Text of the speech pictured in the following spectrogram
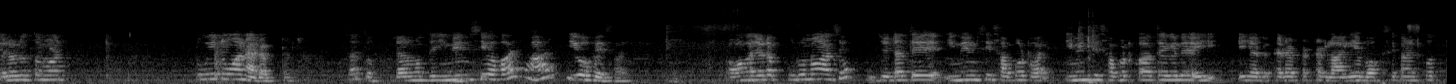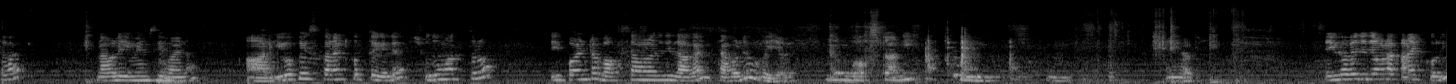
এটা হলো তোমার টু ইন ওয়ান অ্যাডাপ্টার তাই তো? যার মধ্যে ইমেমসিও হয় আর ইওফেস হয়। আমার কাছে একটা পুরনো আছে যেটাতে ইমেমসি সাপোর্ট হয়। ইমেমসি সাপোর্ট করাতে গেলে এই এই অ্যাডাপ্টারটা লাগিয়ে বক্সে কানেক্ট করতে হয় না হলে ইমেমসি হয় না। আর ইওফেস কানেক্ট করতে গেলে শুধুমাত্র এই পয়েন্টটা বক্সে আমরা যদি লাগাই তাহলেও হয়ে যাবে। বক্সটা আনি। এইভাবে। এইভাবে যদি আমরা কানেক্ট করি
